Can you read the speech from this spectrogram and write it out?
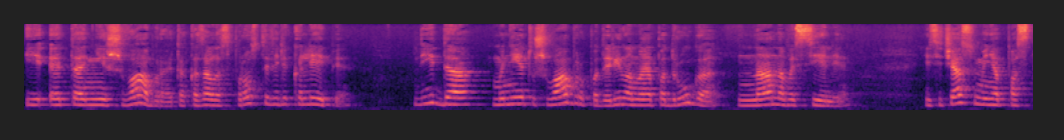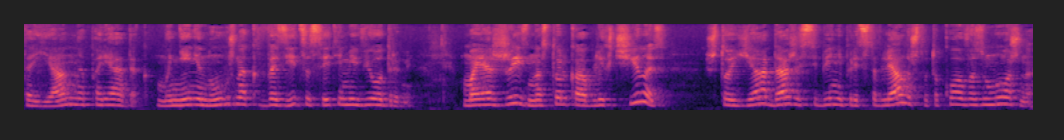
И это не швабра, это оказалось просто великолепие. И да, мне эту швабру подарила моя подруга на новоселье. И сейчас у меня постоянный порядок. Мне не нужно возиться с этими ведрами. Моя жизнь настолько облегчилась, что я даже себе не представляла, что такое возможно.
